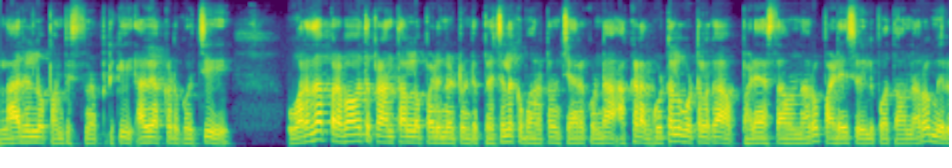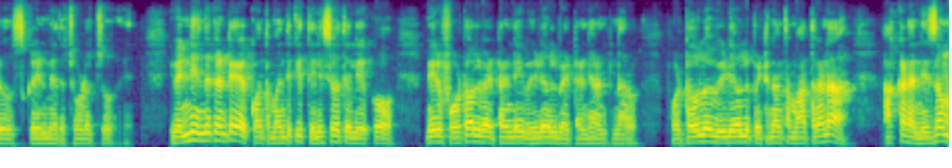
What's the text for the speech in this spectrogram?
లారీల్లో పంపిస్తున్నప్పటికీ అవి అక్కడికి వచ్చి వరద ప్రభావిత ప్రాంతాల్లో పడినటువంటి ప్రజలకు మరటం చేరకుండా అక్కడ గుట్టలు గుట్టలుగా పడేస్తూ ఉన్నారు పడేసి వెళ్ళిపోతూ ఉన్నారు. మీరు స్క్రీన్ మీద చూడొచ్చు. ఇవన్నీ ఎందుకంటే కొంతమందికి తెలిసో తెలియకో మీరు ఫోటోలు పెట్టండి వీడియోలు పెట్టండి అంటున్నారు. ఫోటోలు వీడియోలు పెట్టినంత మాత్రాన అక్కడ నిజం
